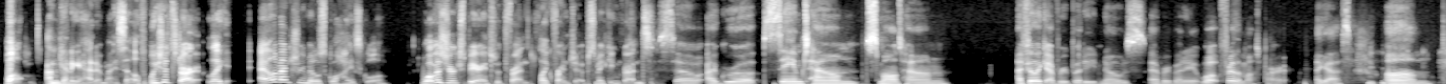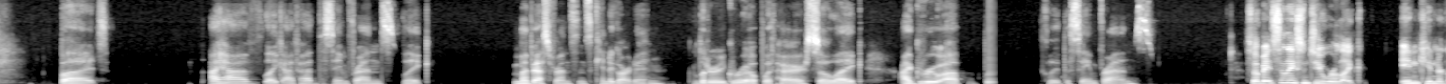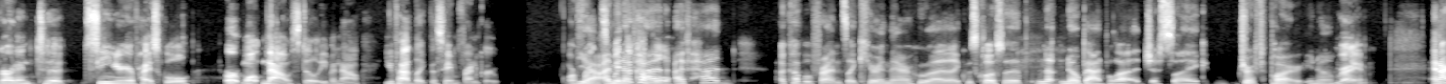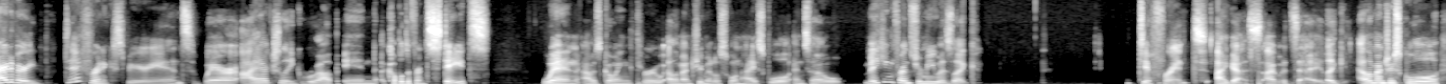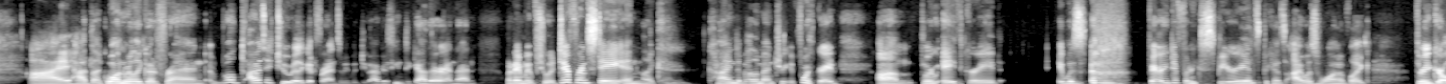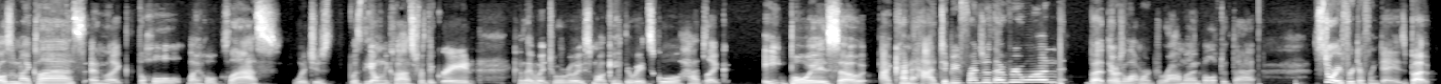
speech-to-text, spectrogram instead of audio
well, I'm getting ahead of myself. We should start like elementary, middle school, high school. What was your experience with friends, like friendships, making friends? So I grew up same town, small town. I feel like everybody knows everybody. Well, for the most part, I guess. um, but I have like I've had the same friends like my best friend since kindergarten. Literally grew up with her. So like I grew up basically the same friends. So basically, since you were like in kindergarten to senior year of high school, or well, now still even now, you've had like the same friend group. Or yeah, friends I mean I've a couple. had I've had a couple friends like here and there who I like was close with. No, no bad blood, just like drift apart, you know. right, and I had a very different experience where I actually grew up in a couple different states when I was going through elementary, middle school, and high school, and so making friends for me was like different, I guess I would say. Like elementary school, I had like one really good friend. Well, I would say two really good friends, and we would do everything together. And then when I moved to a different state in like kind of elementary, fourth grade, um, through eighth grade, it was very different experience because I was one of like three girls in my class, and like the whole my whole class, which is was the only class for the grade because I went to a really small K through eight school, had like eight boys, so I kind of had to be friends with everyone. But there was a lot more drama involved with that. Story for different days, but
